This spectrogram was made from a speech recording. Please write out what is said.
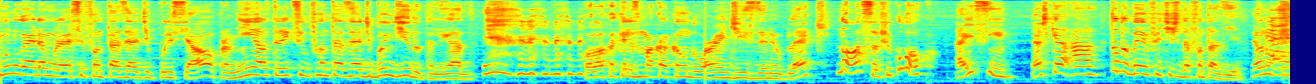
no lugar da mulher se fantasiar de policial, pra mim, ela teria que se fantasiar de bandido, tá ligado? Coloca aqueles macacão do Orange is the New Black. Nossa, eu fico louco. Aí sim. Eu acho que ah, tudo bem o fetiche da fantasia. Eu não vou,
